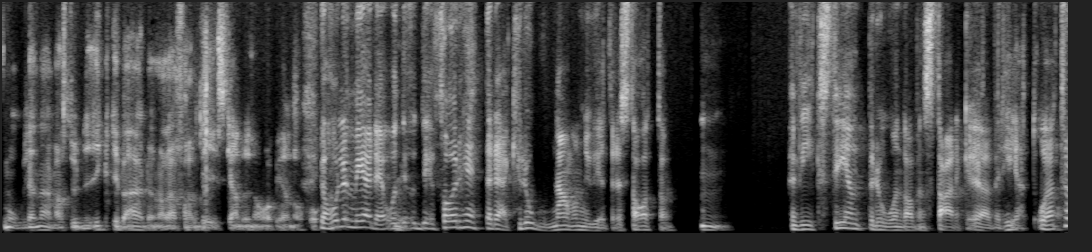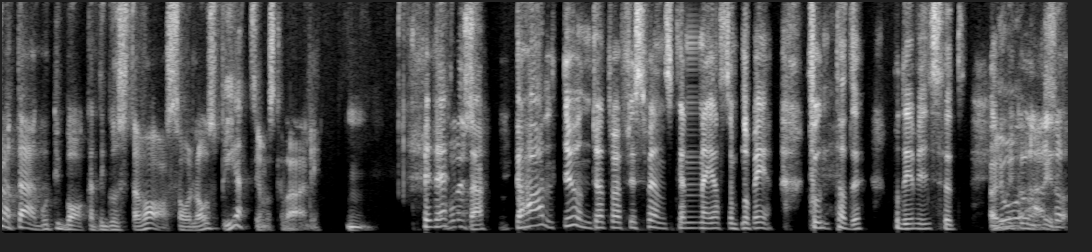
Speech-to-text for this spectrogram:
förmodligen närmast unikt i världen, i alla fall i Skandinavien. Och, Jag håller med dig. Och det, det, förr hette det kronan och nu heter det staten. Mm. vi är extremt beroende av en stark överhet. Och jag tror att det här går tillbaka till Gustav Vasa och Olaus Petri om jag ska vara ärlig. Mm. Berätta. Jag har alltid undrat varför svenskarna är som de är, funtade på det viset. Jo, alltså,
